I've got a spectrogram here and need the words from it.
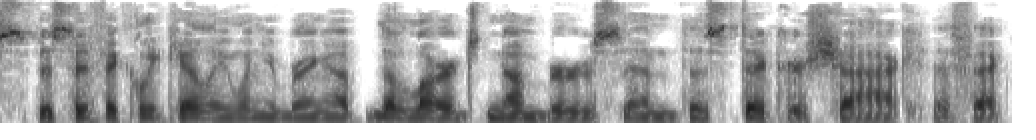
specifically, Kelli, when you bring up the large numbers and the sticker shock effect,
